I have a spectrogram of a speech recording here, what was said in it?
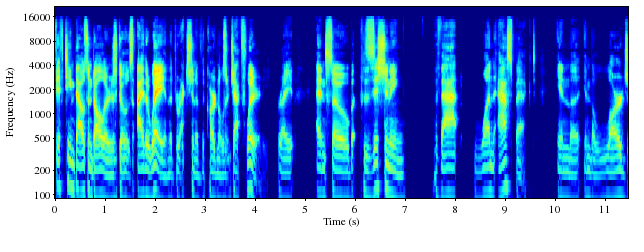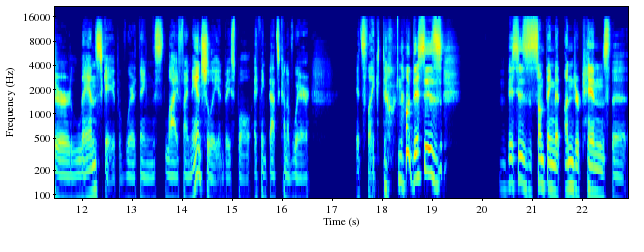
fifteen thousand dollars goes either way in the direction of the Cardinals or Jack Flaherty, right? And so, but positioning that one aspect in the in the larger landscape of where things lie financially in baseball, I think that's kind of where it's like, no, no, this is this is something that underpins the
